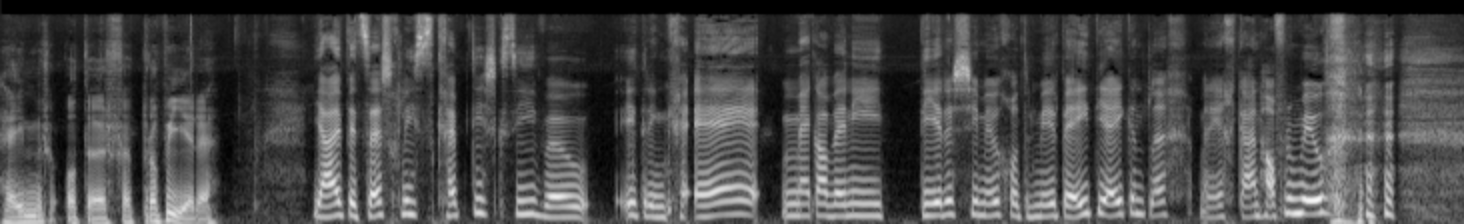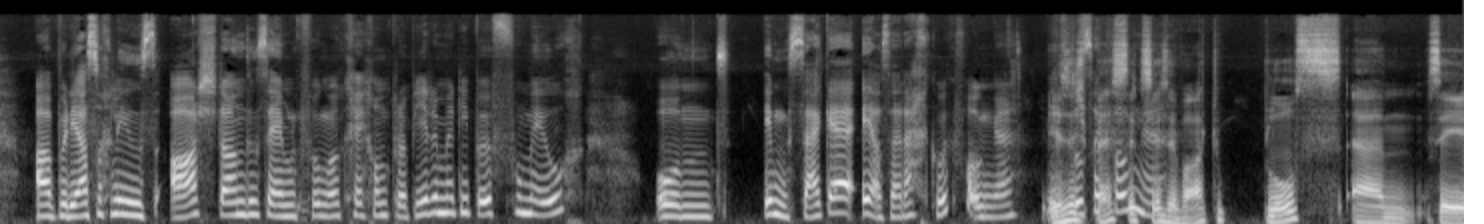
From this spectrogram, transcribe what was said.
haben wir auch dürfen probieren. Ja, ich war zuerst ein skeptisch, weil ich trinke eh mega wenig tierische Milch, oder wir beide eigentlich. Wir eigentlich gerne Hafermilch. Aber ja, so ein bisschen aus Anstand aus haben wir gefunden, okay, komm, probieren wir die Büffelmilch. Und ich muss sagen, ich habe es recht gut gefunden. Es ist besser als erwartet. Plus, ähm, sie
